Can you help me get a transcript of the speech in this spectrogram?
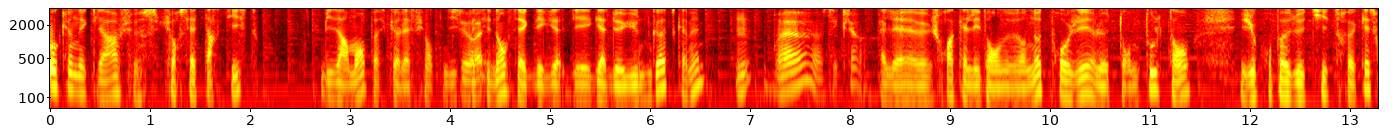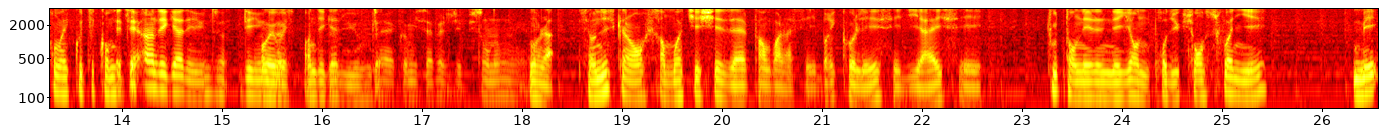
aucun éclairage sur cet artiste, bizarrement, parce qu'elle a fait en disque C'est vrai. précédent, c'est avec des gars, des gars de Young Gods quand même. Hmm ouais, c'est clair. Elle est, euh, je crois qu'elle est dans, dans notre projet, elle le tourne tout le temps. Et je propose le titre. Qu'est-ce qu'on va écouter comme C'était un des gars des, Young- des Young Oui, Gods. oui, un des gars du Young Gods. Comme il s'appelle, j'ai plus son nom. mais- Voilà, c'est un disque qu'elle enregistre à moitié chez elle. Enfin voilà, c'est bricolé, c'est DI, c'est tout en ayant une production soignée, mais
